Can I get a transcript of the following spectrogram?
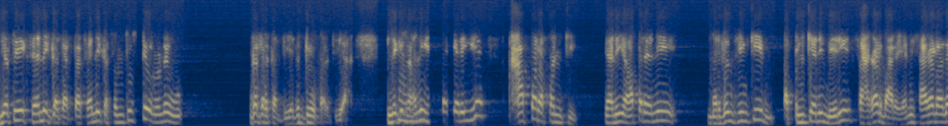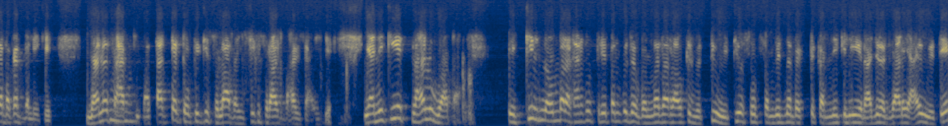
या तो एक सैनिक गदर था सैनिक असंतुष्ट थे उन्होंने गदर कर दिया विद्रोह कर दिया। लेकिन हम्म। रानी क्या कह रही है आप पर अपन की यानी यहाँ पर यानी मर्दन सिंह की अपन की यानी मेरी सागर बारे यानी सागर राजा बकत बली की। नाना साहब की बताते टोपी की सुलह भैंसी की सुराज भाई चाहिए। यानी कि एक प्लान हुआ था। 21 नवंबर अठारह को जब गंगाधर राव की मृत्यु हुई थी और शोक संवेदना व्यक्त करने के लिए राजे रजवाड़े आए हुए थे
